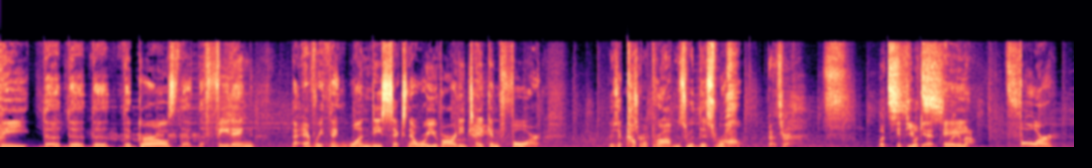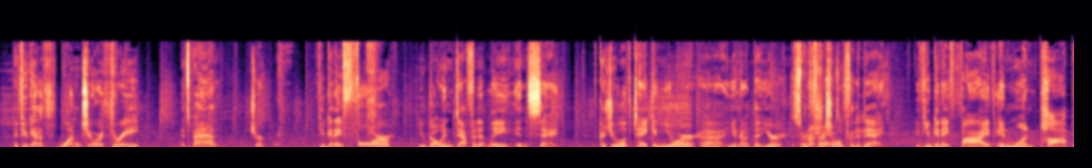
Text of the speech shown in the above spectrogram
The the the the the girls, the the feeding, the everything. 1d6. Now where you've already taken four, there's a couple right. problems with this roll. That's right. Let's If you let's get a four, if you get a th- one, two, or three, it's bad. Sure. If you get a four, you go indefinitely insane because you will have taken your, uh, you know, the, your sort of Threshold. threshold for the day. If you get a five in one pop,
